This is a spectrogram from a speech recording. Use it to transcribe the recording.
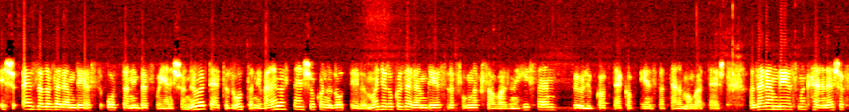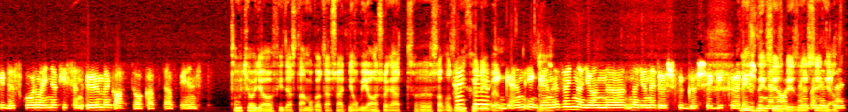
és ezzel az RMDS ottani befolyása nő, tehát az ottani választásokon az ott élő magyarok az RMDS-re fognak szavazni, hiszen tőlük kapták a pénzt, a támogatást. Az RMDS meg hálás a Fidesz kormánynak, hiszen ő meg attól kapta a pénzt. Úgyhogy a Fidesz támogatását nyomja a saját szavazói hát, körében. Igen, igen, igen, ez egy nagyon, nagyon erős függőségi kör. Business is business, igen.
